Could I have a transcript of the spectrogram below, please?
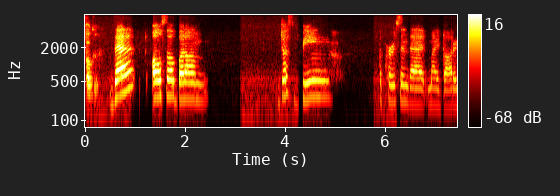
Okay. That also, but um just being the person that my daughter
